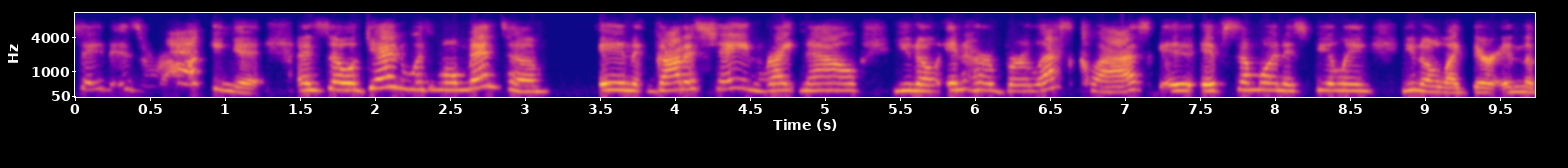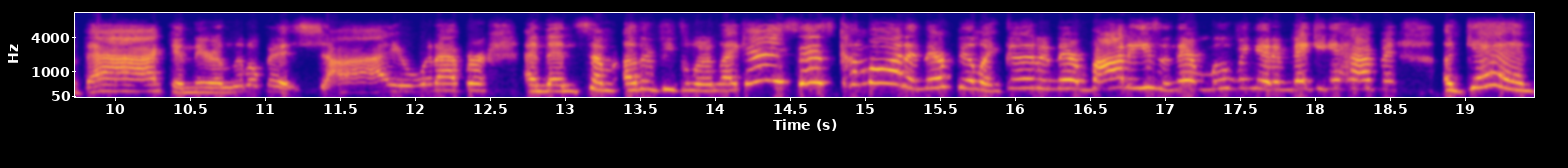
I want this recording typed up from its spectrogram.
Shane is rocking it. And so again, with momentum in Goddess Shane right now, you know, in her burlesque class, if someone is feeling, you know, like they're in the back and they're a little bit shy or whatever, and then some other people are like, hey, sis, come on, and they're feeling good in their bodies and they're moving it and making it happen. Again,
